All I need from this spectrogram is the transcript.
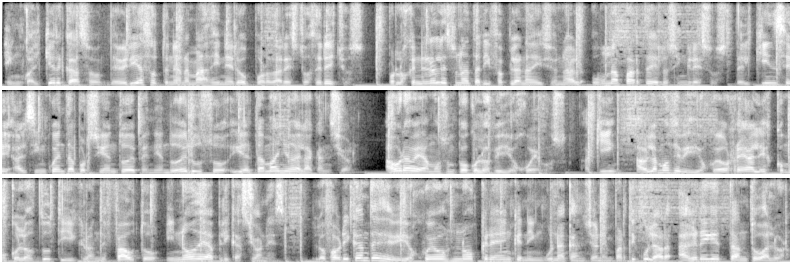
En cualquier caso, deberías obtener más dinero por dar estos derechos. Por lo general es una tarifa plana adicional o una parte de los ingresos, del 15 al 50% dependiendo del uso y del tamaño de la canción. Ahora veamos un poco los videojuegos. Aquí hablamos de videojuegos reales como Call of Duty, Grand Theft Auto y no de aplicaciones. Los fabricantes de videojuegos no creen que ninguna canción en particular agregue tanto valor,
